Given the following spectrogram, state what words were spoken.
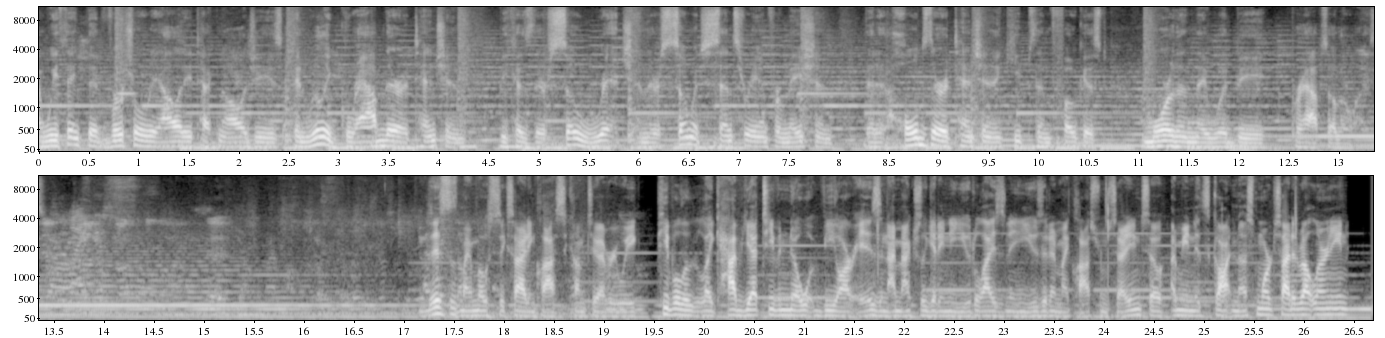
And we think that virtual reality technologies can really grab their attention because they're so rich and there's so much sensory information that it holds their attention and keeps them focused more than they would be perhaps otherwise. This is my most exciting class to come to every week. People like have yet to even know what VR is and I'm actually getting to utilize it and use it in my classroom setting. So, I mean, it's gotten us more excited about learning.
